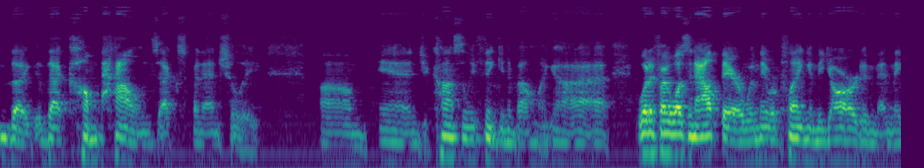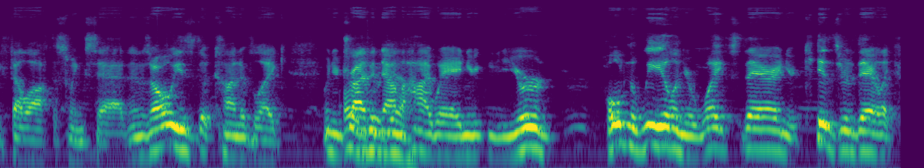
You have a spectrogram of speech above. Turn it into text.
like that compounds exponentially. Um, and you're constantly thinking about, oh my God, what if I wasn't out there when they were playing in the yard and then they fell off the swing set? And there's always the kind of like when you're oh, driving oh, down the highway and you're, you're holding the wheel and your wife's there and your kids are there. Like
